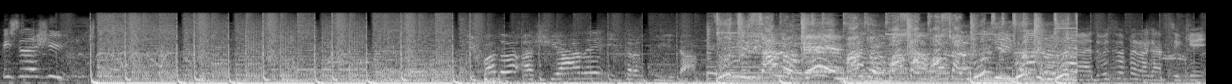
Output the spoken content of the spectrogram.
Pista da sci. Vado a sciare in tranquillità Tutti sanno che mangio pasta, pasta, tutti, tutti, tutti eh, Dovete sapere ragazzi che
